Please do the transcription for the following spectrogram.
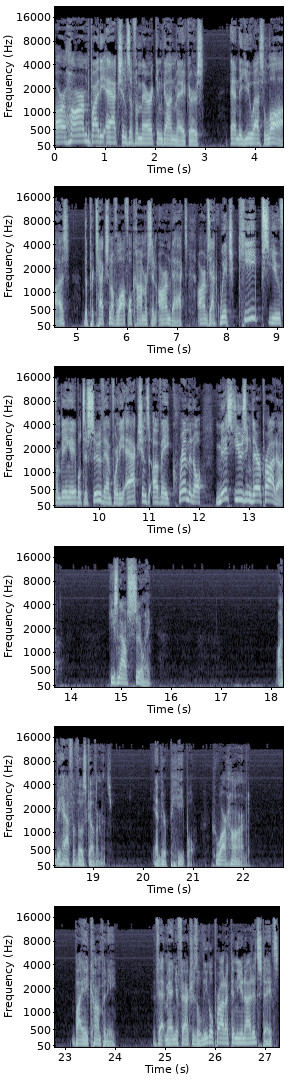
are harmed by the actions of American gun makers and the U.S. laws, the Protection of Lawful Commerce and Armed Arms Act, which keeps you from being able to sue them for the actions of a criminal misusing their product. He's now suing on behalf of those governments and their people who are harmed by a company that manufactures a legal product in the United States,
